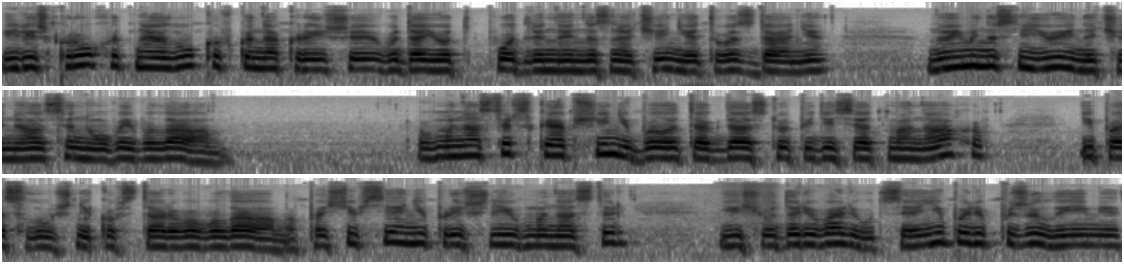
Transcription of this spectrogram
и лишь крохотная луковка на крыше выдает подлинное назначение этого здания, но именно с нее и начинался новый Валаам. В монастырской общине было тогда 150 монахов и послушников старого Валаама. Почти все они пришли в монастырь еще до революции. Они были пожилыми,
